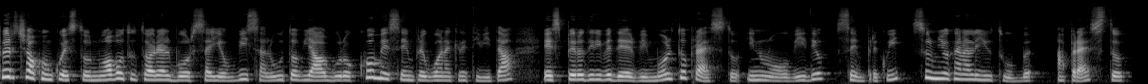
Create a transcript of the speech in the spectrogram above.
Perciò con questo nuovo tutorial borsa io vi saluto, vi auguro come sempre buona creatività e spero di rivedervi molto presto in un nuovo video, sempre qui sul mio canale YouTube. A presto!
